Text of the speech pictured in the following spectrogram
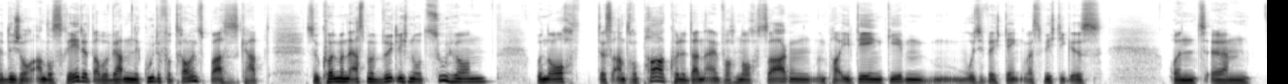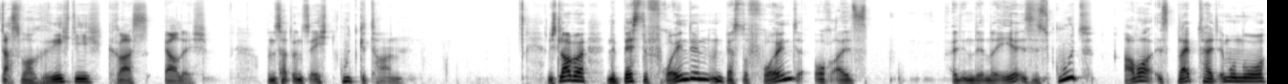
natürlich auch anders redet, aber wir haben eine gute Vertrauensbasis gehabt. So konnte man erstmal wirklich nur zuhören und auch das andere Paar konnte dann einfach noch sagen, ein paar Ideen geben, wo sie vielleicht denken, was wichtig ist. Und ähm, das war richtig krass ehrlich. Und es hat uns echt gut getan. Und ich glaube, eine beste Freundin und bester Freund, auch als in der, in der Ehe, ist es gut, aber es bleibt halt immer nur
